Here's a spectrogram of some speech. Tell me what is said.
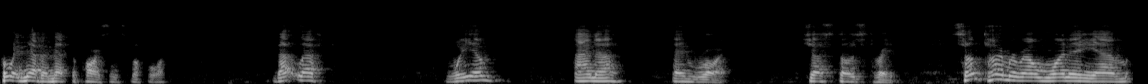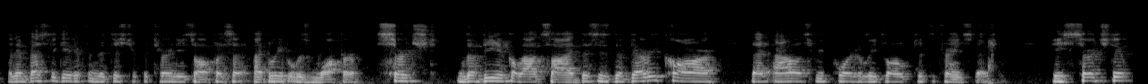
who had never met the Parsons before. That left William, Anna, and Roy. Just those three. Sometime around 1 a.m., an investigator from the district attorney's office, I believe it was Walker, searched the vehicle outside. This is the very car that Alice reportedly drove to the train station. He searched it.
